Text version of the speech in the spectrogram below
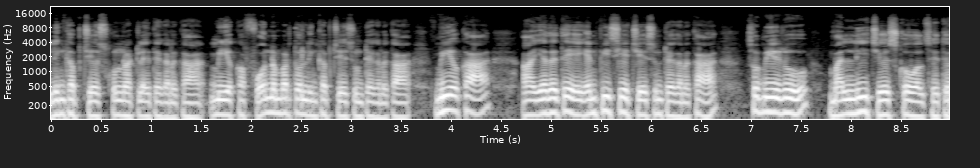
లింకప్ చేసుకున్నట్లయితే కనుక మీ యొక్క ఫోన్ నెంబర్తో లింకప్ చేసి ఉంటే కనుక మీ యొక్క ఏదైతే ఎన్పిసిఏ చేసి ఉంటే కనుక సో మీరు మళ్ళీ చేసుకోవాల్సి అయితే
